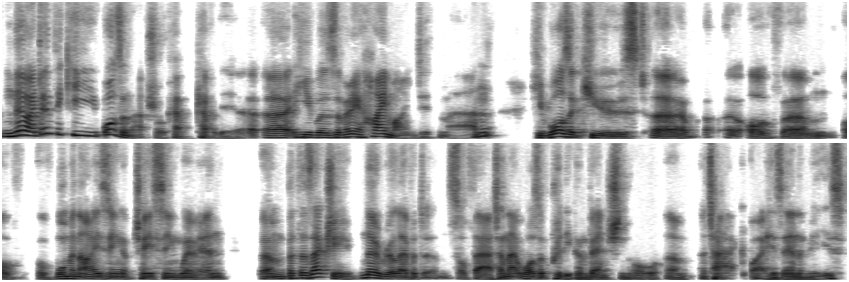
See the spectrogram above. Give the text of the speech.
no, I don't think he was a natural ca- cavalier. Uh, he was a very high-minded man he was accused uh, of, um, of, of womanizing, of chasing women, um, but there's actually no real evidence of that, and that was a pretty conventional um, attack by his enemies.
